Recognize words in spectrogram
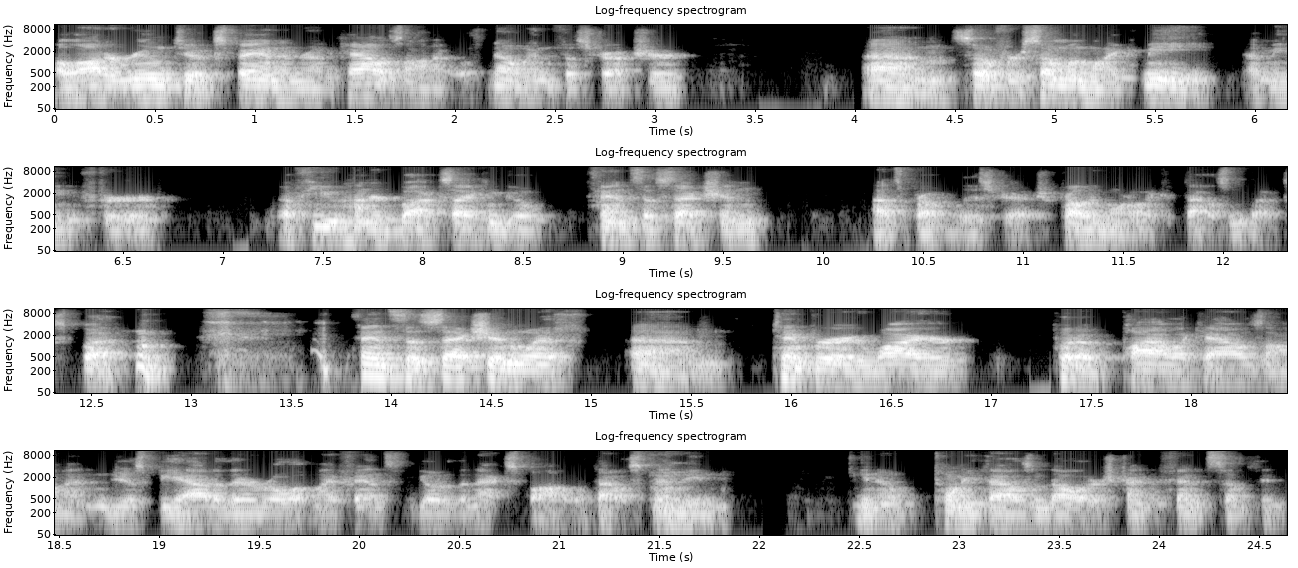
a lot of room to expand and run cows on it with no infrastructure. Um, so for someone like me, I mean, for a few hundred bucks, I can go fence a section. That's probably a stretch, probably more like a thousand bucks, but fence a section with um, temporary wire, put a pile of cows on it and just be out of there, roll up my fence and go to the next spot without spending, you know, $20,000 trying to fence something.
